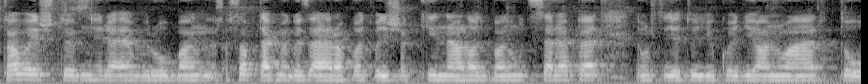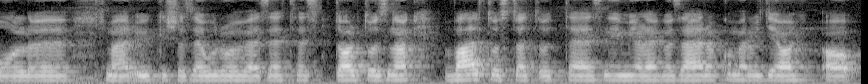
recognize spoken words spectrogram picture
tavaly is többnyire euróban szabták meg az árakat, vagyis a kínálatban úgy szerepelt, de most ugye tudjuk, hogy januártól már ők is az euróvezethez tartoznak. Változtatott ez némileg az árakon, mert ugye a, a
